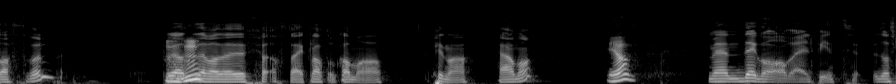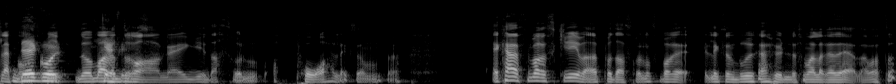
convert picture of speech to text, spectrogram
dassrull. For at Mhm. det var det første jeg klarte å komme finne her nå. Ja. Men det går vel fint. Da slipper Det går Da bare drar jeg dassrullen på, liksom. Jeg kan nesten bare skrive det på dassrullen, og så bare liksom bruke hullet som allerede er der, vet du.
